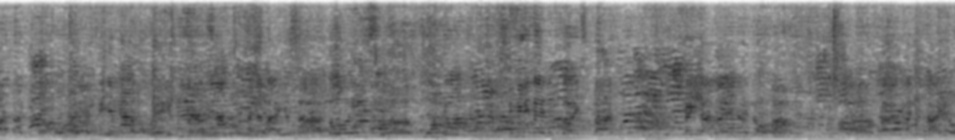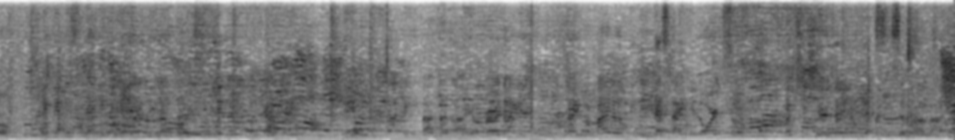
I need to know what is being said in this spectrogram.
Bata din ako, ay ganyan din ako eh, yung ano tayo sa toys, yung yung bibili tayo ng toys but kailangan ano, ah, ah, parang ano tayo, ibibili bibili natin ng toys, bibili natin ng pagkain. Yung dating bata tayo. Pero dahil kahit pa paano, binibless tayo ni Lord, so mag-share tayo ng blessings sa mga bata.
